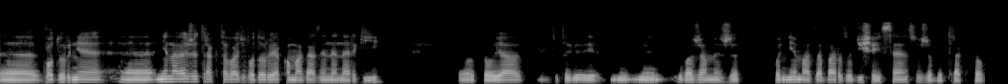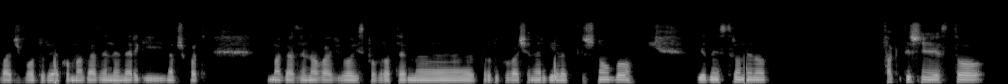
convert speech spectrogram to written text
e, wodór nie, e, nie należy traktować wodoru jako magazyn energii. To, to ja tutaj my, my uważamy, że to nie ma za bardzo dzisiaj sensu, żeby traktować wodór jako magazyn energii i na przykład magazynować go i z powrotem produkować energię elektryczną, bo z jednej strony no, faktycznie jest to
